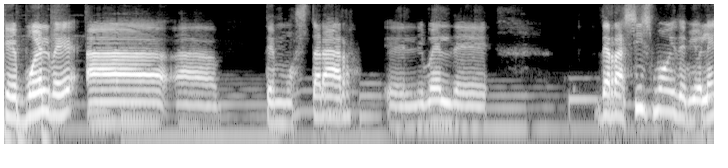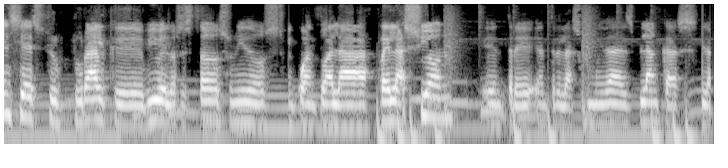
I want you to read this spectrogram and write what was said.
que vuelve a, demostrar el nivel de, de racismo y de violencia estructural que vive los Estados Unidos en cuanto a la relación entre, entre las comunidades blancas y la,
